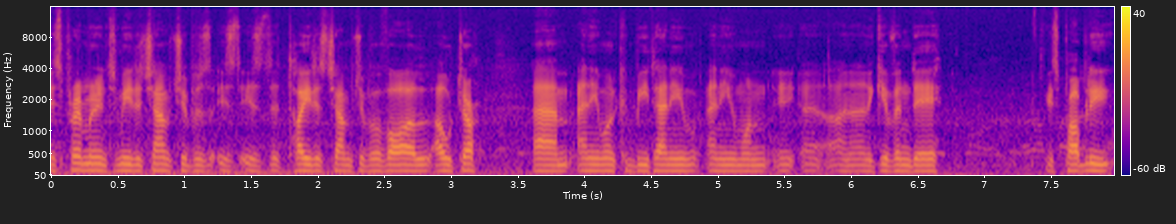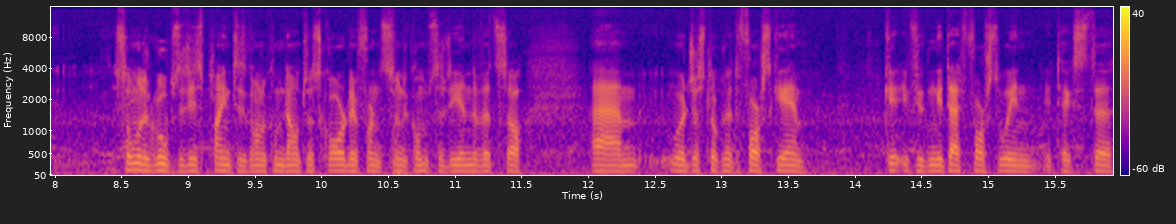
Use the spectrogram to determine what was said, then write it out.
this Premier Intermediate Championship is, is, is the tightest championship of all out there. Um, anyone can beat any anyone uh, on a given day. It's probably some of the groups at this point is going to come down to a score difference when it comes to the end of it. So um, we're just looking at the first game. If you can get that first win, it takes the,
